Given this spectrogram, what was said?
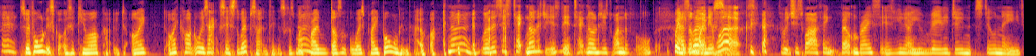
Yeah. So if all it's got is a QR code, I I can't always access the website and things because my No. phone doesn't always play ball in that way. No, well, this is technology, isn't it? Technology is wonderful When as it and when it works. works, which is why I think belt and braces. You know, you really do still need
